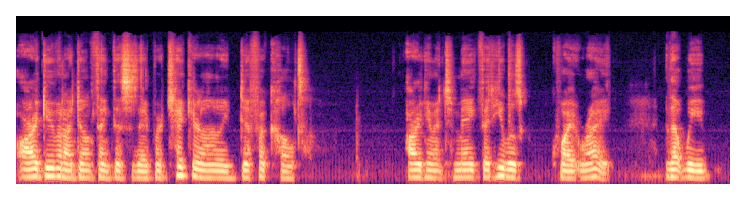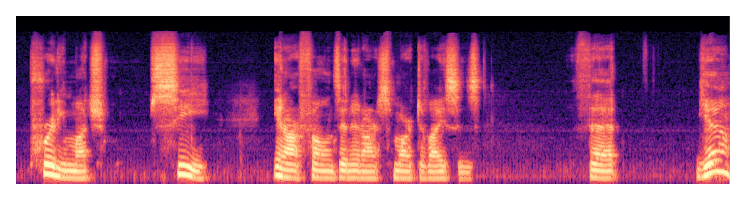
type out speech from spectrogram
argue, and I don't think this is a particularly difficult argument to make that he was quite right. That we pretty much see in our phones and in our smart devices that, yeah,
